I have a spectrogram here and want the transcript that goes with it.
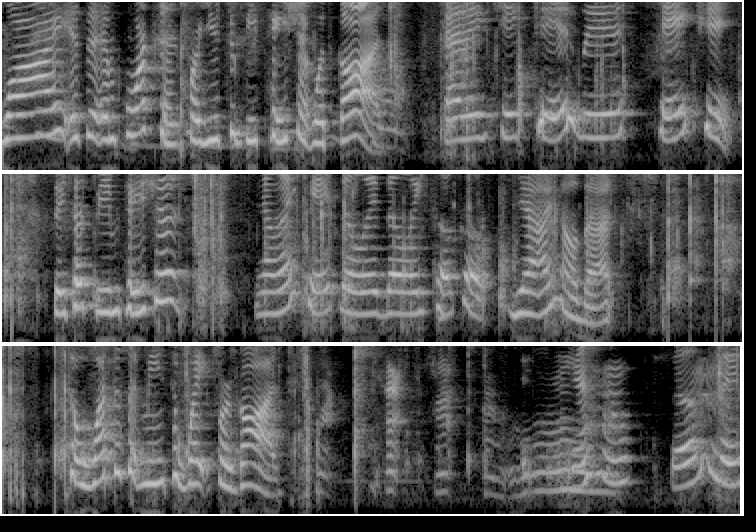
why is it important for you to be patient with God? Tại vì chị thế vì thế chị. They said being patient? Nói thế đôi đôi khổ Coco. Yeah, I know that. So, what does it mean to wait for God? Nhớ không? Đúng mình.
